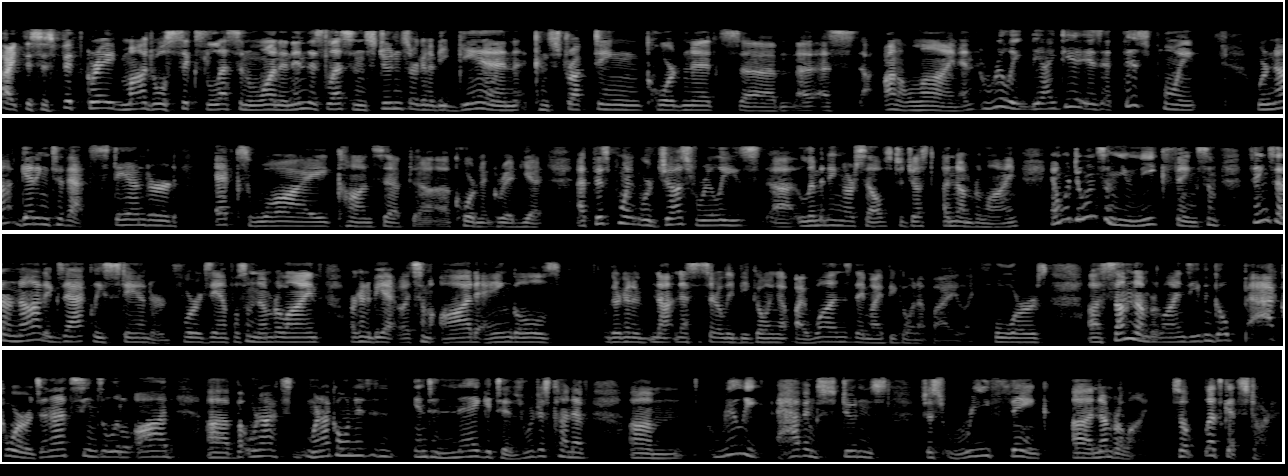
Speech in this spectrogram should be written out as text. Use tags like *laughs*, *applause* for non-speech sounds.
All right, this is fifth grade, module six, lesson one, and in this lesson, students are going to begin constructing coordinates um, on a line. And really, the idea is at this point, we're not getting to that standard XY concept uh, coordinate grid yet. At this point, we're just really uh, limiting ourselves to just a number line, and we're doing some unique things, some things that are not exactly standard. For example, some number lines are going to be at some odd angles. They're going to not necessarily be going up by ones. They might be going up by like fours. Uh, some number lines even go backwards, and that seems a little odd. Uh, but we're not we're not going into, into negatives. We're just kind of um, really having students just rethink a number line. So let's get started.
